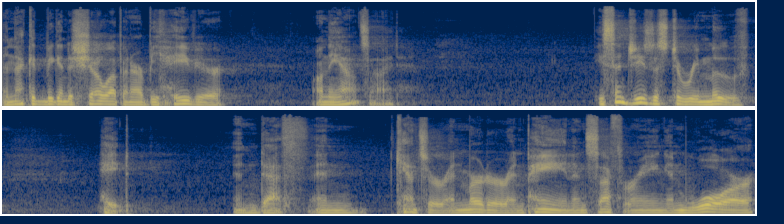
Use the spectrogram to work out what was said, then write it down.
And that could begin to show up in our behavior on the outside. He sent Jesus to remove hate and death and cancer and murder and pain and suffering and war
